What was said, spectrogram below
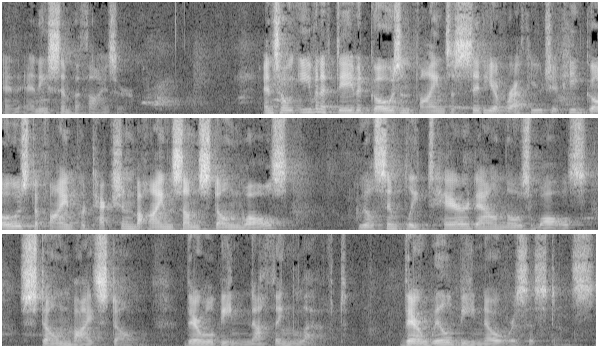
and any sympathizer. And so, even if David goes and finds a city of refuge, if he goes to find protection behind some stone walls, we'll simply tear down those walls stone by stone. There will be nothing left. There will be no resistance.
